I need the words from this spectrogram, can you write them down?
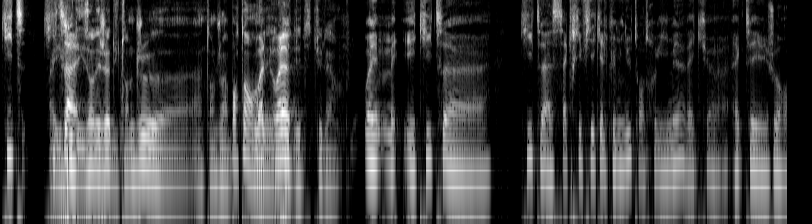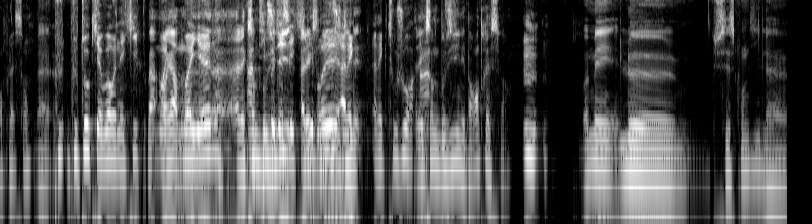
quitte, Ah, ils, quitte jouent à, des- ils ont déjà du temps de jeu, euh, un temps de jeu important, hein, Voilà, les, voilà. les titulaires. ouais, mais, et quitte, à, quitte à sacrifier quelques minutes, entre guillemets, avec, euh, avec tes joueurs remplaçants. Bah, Pl- plutôt qu'y avoir une équipe Bah, mo- regarde, moyenne, euh, un petit peu déséquilibrée, avec, avec toujours un- Alexandre Bouzidi n'est pas rentré ce soir. Ouais, mais le, tu sais ce qu'on dit, la,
